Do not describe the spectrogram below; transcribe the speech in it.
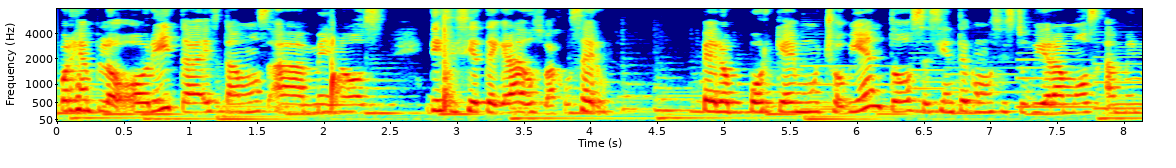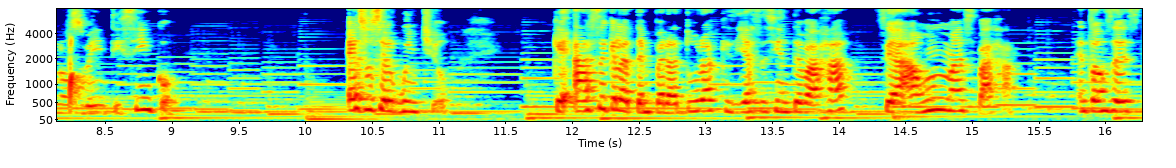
por ejemplo, ahorita estamos a menos 17 grados bajo cero. Pero porque hay mucho viento, se siente como si estuviéramos a menos 25. Eso es el wind que hace que la temperatura que ya se siente baja sea aún más baja. Entonces,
